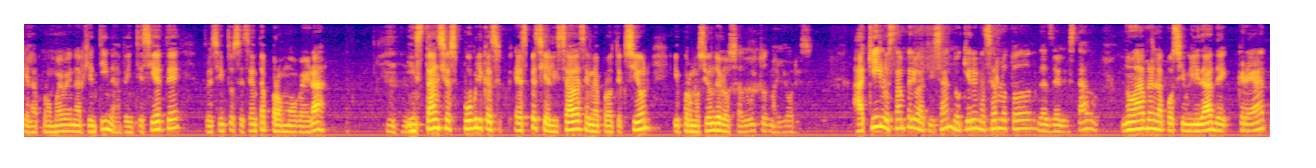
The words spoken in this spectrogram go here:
que la promueve en Argentina, 27 360 promoverá instancias públicas especializadas en la protección y promoción de los adultos mayores. Aquí lo están privatizando, quieren hacerlo todo desde el Estado. No abren la posibilidad de crear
